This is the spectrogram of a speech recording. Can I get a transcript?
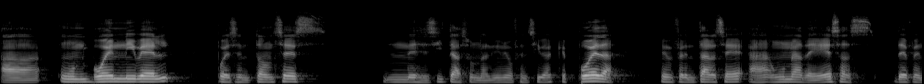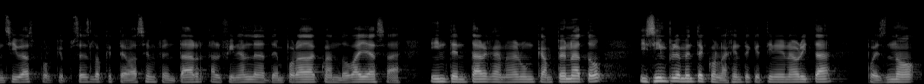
a un buen nivel, pues entonces necesitas una línea ofensiva que pueda enfrentarse a una de esas defensivas porque pues, es lo que te vas a enfrentar al final de la temporada cuando vayas a intentar ganar un campeonato y simplemente con la gente que tienen ahorita pues no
